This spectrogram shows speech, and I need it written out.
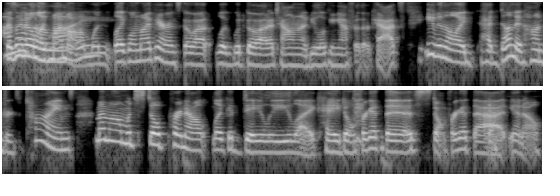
Because I know like my lie. mom, when like when my parents go out, like would go out of town and I'd be looking after their cats, even though I had done it hundreds of times, my mom would still print out like a daily, like, hey, don't forget this, don't forget that, you know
